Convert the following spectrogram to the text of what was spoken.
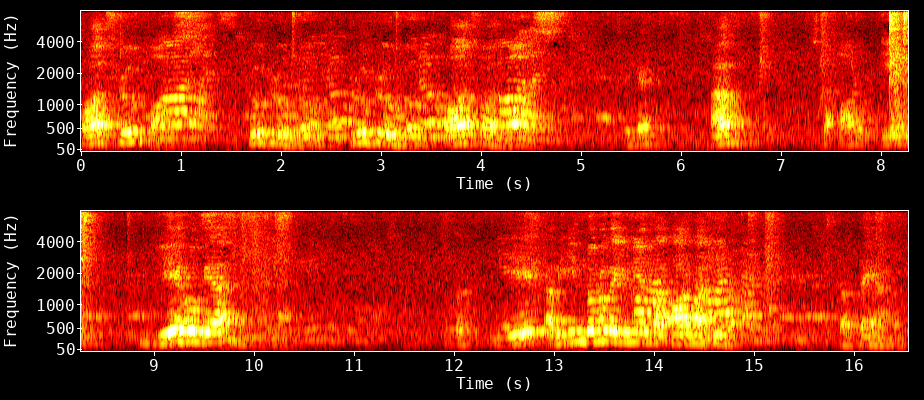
False true false true true true true false false false ठीक है? अब इसका और ए ये हो गया। ये अभी इन दोनों का यूनियन और बाकी है। करते हैं यहाँ पर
